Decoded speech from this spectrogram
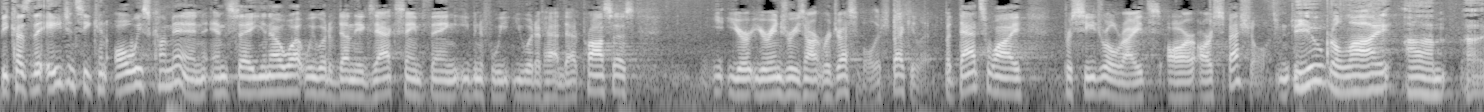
Because the agency can always come in and say, you know what, we would have done the exact same thing even if you would have had that process. your injuries aren't redressable. They're speculative. But that's why procedural rights are special. Do you rely, um, uh,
